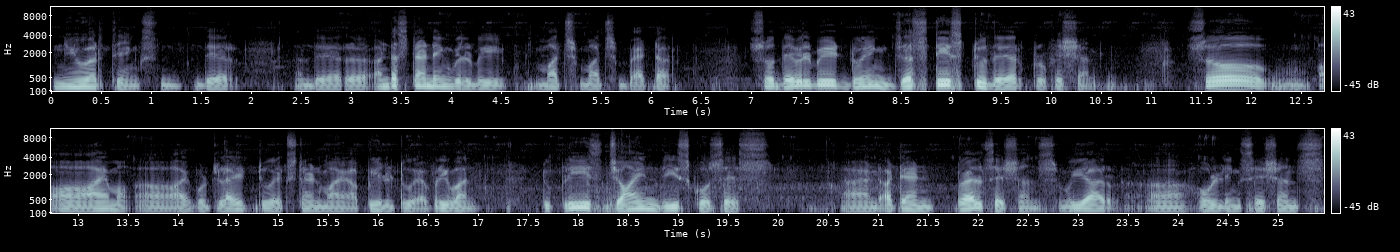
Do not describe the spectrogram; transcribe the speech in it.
newer things their and their uh, understanding will be much much better so they will be doing justice to their profession So uh, I am. Uh, I would like to extend my appeal to everyone to please join these courses and attend 12 sessions. We are uh, holding sessions,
